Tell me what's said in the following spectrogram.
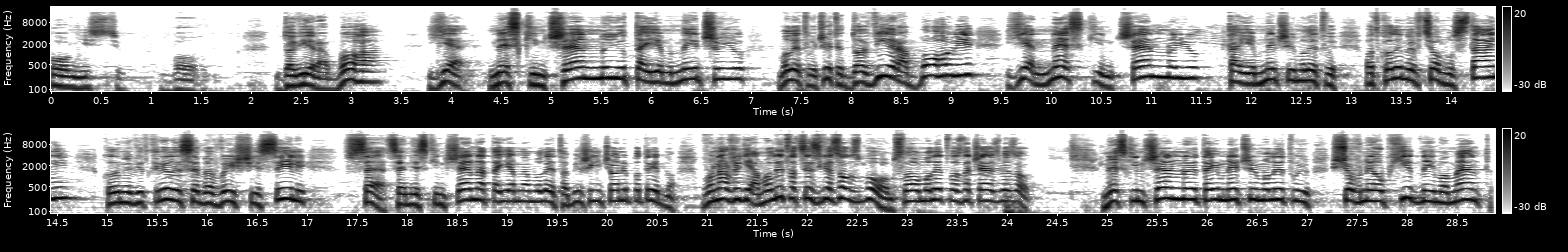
повністю Богу. Довіра Бога є нескінченною таємничою молитвою. Чуєте, довіра Богові є нескінченною таємничою молитвою. От коли ми в цьому стані, коли ми відкрили себе вищій силі, все, це нескінченна таємна молитва, більше нічого не потрібно. Вона вже діє. А молитва це зв'язок з Богом. Слово молитва означає зв'язок. Нескінченною таємничою молитвою, що в необхідний момент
